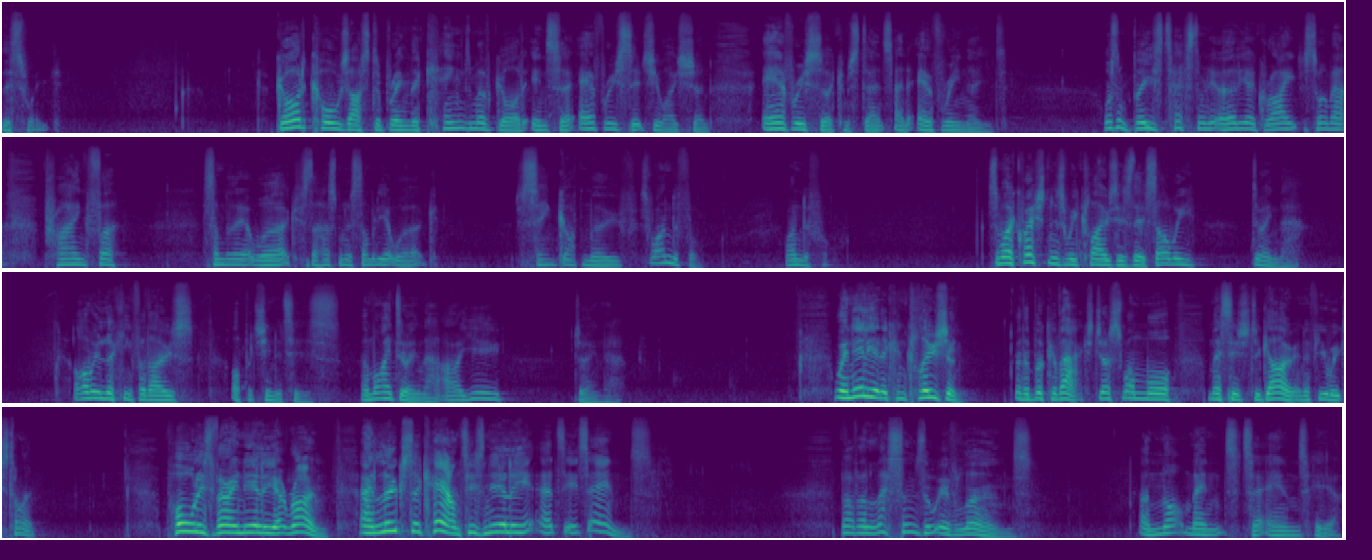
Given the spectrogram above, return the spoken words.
this week. God calls us to bring the kingdom of God into every situation, every circumstance, and every need. Wasn't B's testimony earlier great? Just talking about praying for somebody at work, just the husband of somebody at work. Just seeing God move. It's wonderful. Wonderful. So, my question as we close is this Are we doing that? Are we looking for those opportunities? Am I doing that? Are you doing that? We're nearly at the conclusion the book of Acts. Just one more message to go in a few weeks' time. Paul is very nearly at Rome, and Luke's account is nearly at its end. But the lessons that we've learned are not meant to end here.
